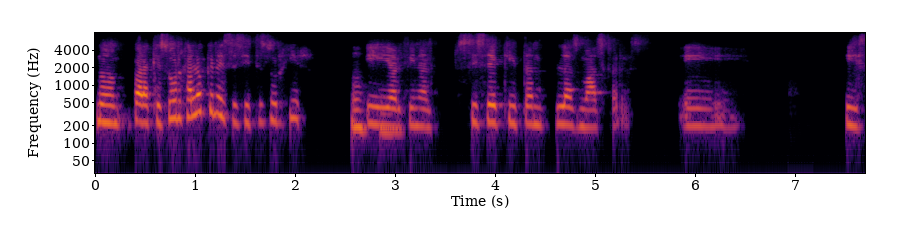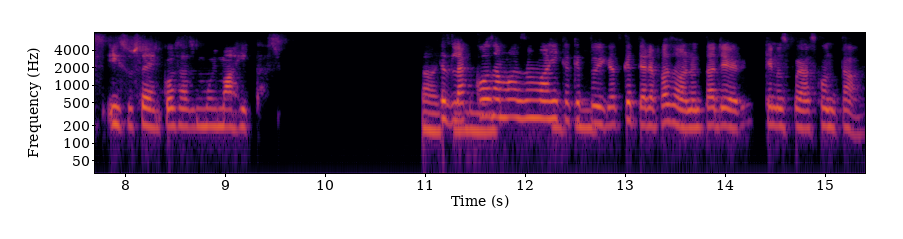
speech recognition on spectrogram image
no, para que surja lo que necesite surgir. Y al final sí se quitan las máscaras y, y suceden cosas muy mágicas. Es la cosa más mágica que tú digas que te haya pasado en un taller que nos puedas contar?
